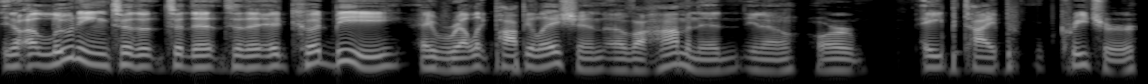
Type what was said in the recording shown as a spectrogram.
you know, alluding to the to the to the it could be a relic population of a hominid, you know, or ape type creature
